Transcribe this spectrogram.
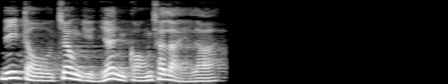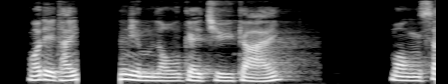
呢度将原因讲出嚟啦。我哋睇念老嘅注解，望西。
